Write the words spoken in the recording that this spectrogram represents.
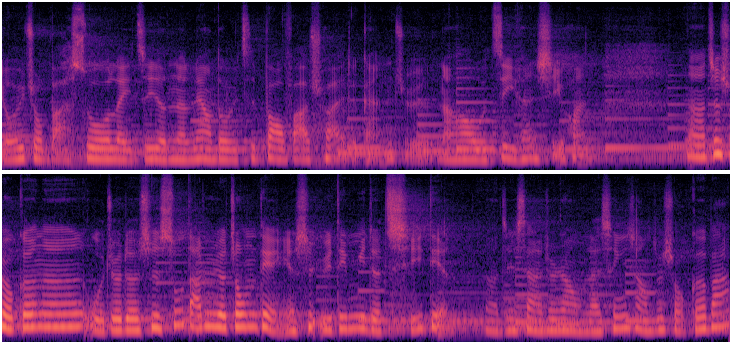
有一种把所有累积的能量都一次爆发出来的感觉，然后我自己很喜欢。那这首歌呢，我觉得是苏打绿的终点，也是余定密的起点。那接下来就让我们来欣赏这首歌吧。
